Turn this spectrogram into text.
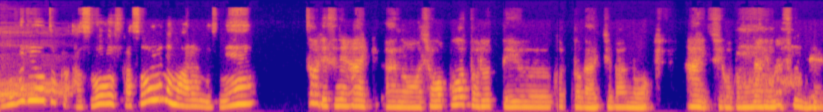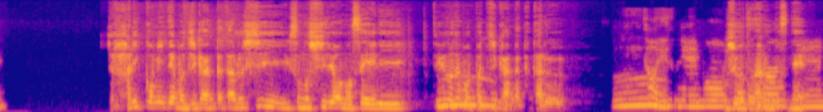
横領とか、あ、そうか、そういうのもあるんですね。そうですね。はい。あの、証拠を取るっていうことが一番の、はい、仕事になりますんで。じゃあ張り込みでも時間かかるし、その資料の整理っていうのでもやっぱり時間がかかる。うん。そうですね。もうお仕事になるんですね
